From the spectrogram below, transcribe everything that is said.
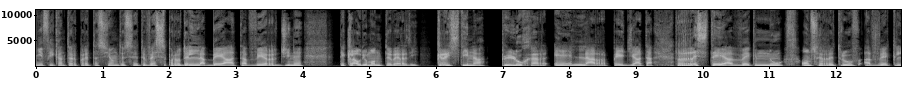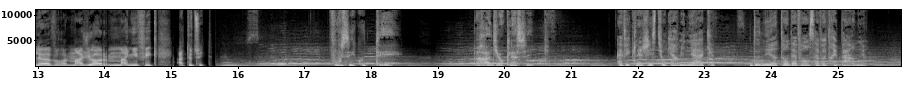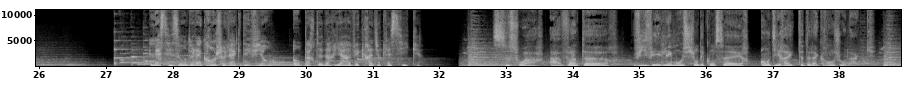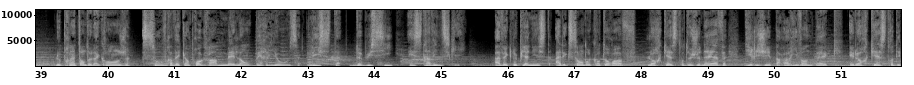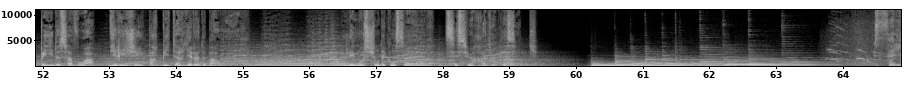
Magnifique interprétation de cette Vespro della Beata Vergine de Claudio Monteverdi, Cristina Pluchar et l'arpeggiata. Restez avec nous. On se retrouve avec l'œuvre majeure magnifique. À tout de suite. Vous écoutez Radio Classique. Avec la gestion Carmignac, donnez un temps d'avance à votre épargne. La saison de la Grange Lac d'Evian en partenariat avec Radio Classique. Ce soir à 20h, vivez l'émotion des concerts en direct de la Grange au Lac. Le printemps de la Grange s'ouvre avec un programme mêlant Berlioz, Liszt, Debussy et Stravinsky. Avec le pianiste Alexandre Kantorov, l'orchestre de Genève, dirigé par Harry Van Beck, et l'orchestre des Pays de Savoie, dirigé par Peter Bauer. L'émotion des concerts, c'est sur Radio Classique.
